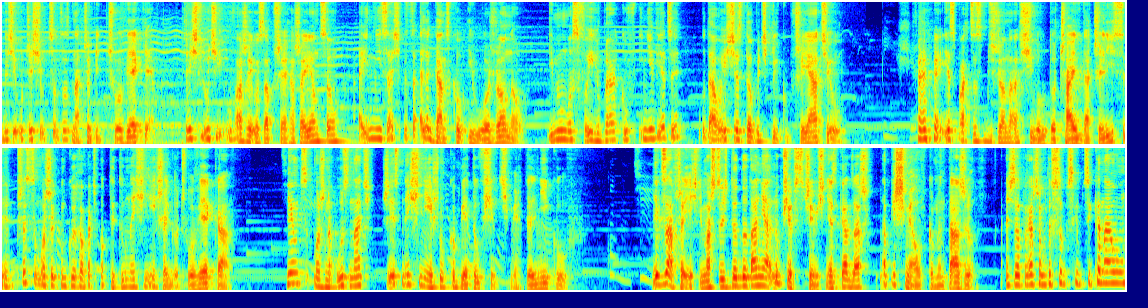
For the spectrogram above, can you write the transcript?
gdzie uczy się co to znaczy być człowiekiem. Część ludzi uważa ją za przerażającą, a inni zaś za elegancką i ułożoną. I mimo swoich braków i niewiedzy udało jej się zdobyć kilku przyjaciół. Jest bardzo zbliżona siłą do Childa czy Lisy, przez co może konkurować o tytuł najsilniejszego człowieka. Więc można uznać, że jest najsilniejszą kobietą wśród śmiertelników. Jak zawsze, jeśli masz coś do dodania lub się z czymś nie zgadzasz, napisz śmiało w komentarzu. A ja zapraszam do subskrypcji kanału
